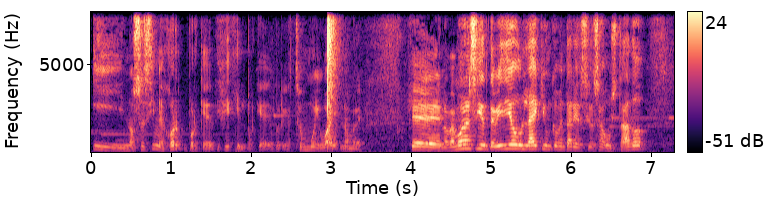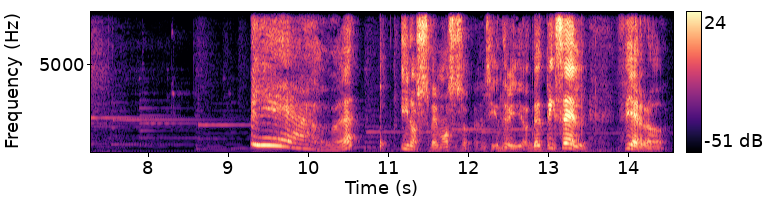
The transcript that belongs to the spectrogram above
Y no sé si mejor, porque es difícil, porque, porque esto es muy guay. No, hombre. Que nos vemos en el siguiente vídeo. Un like y un comentario si os ha gustado. Y nos vemos en el siguiente vídeo. Dead Pixel, cierro.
